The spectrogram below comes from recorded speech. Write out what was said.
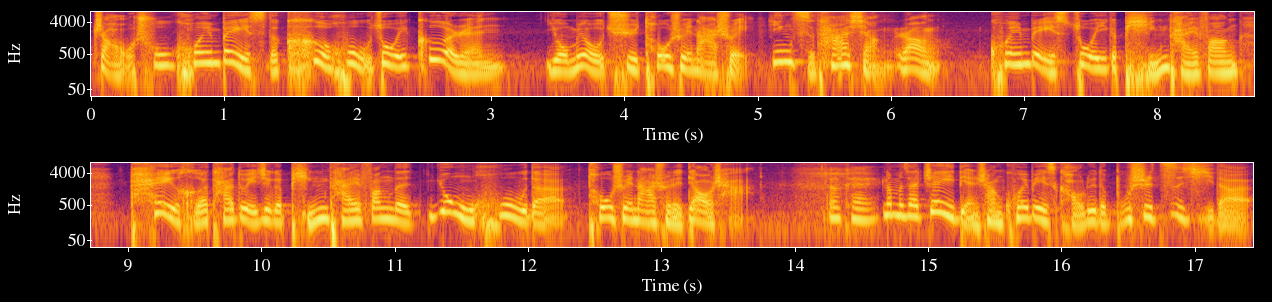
找出 Coinbase 的客户作为个人有没有去偷税纳税，因此他想让 Coinbase 作为一个平台方，配合他对这个平台方的用户的偷税纳税的调查。OK，那么在这一点上，Coinbase 考虑的不是自己的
